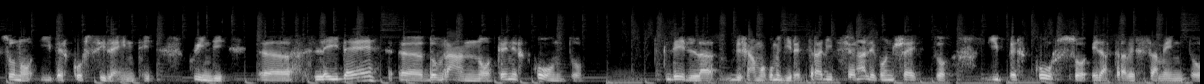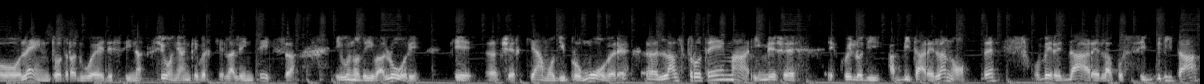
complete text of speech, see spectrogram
sono i percorsi lenti, quindi eh, le idee dovranno tener conto del diciamo, come dire, tradizionale concetto di percorso ed attraversamento lento tra due destinazioni, anche perché la lentezza è uno dei valori che eh, cerchiamo di promuovere. Eh, l'altro tema invece è quello di abitare la notte, ovvero dare la possibilità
